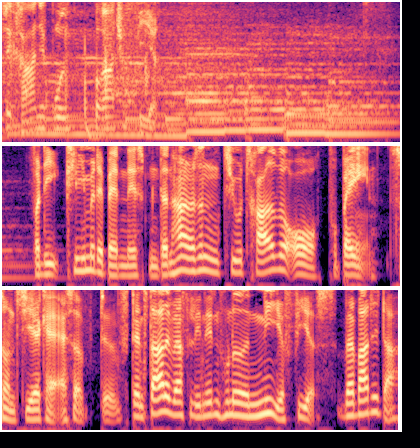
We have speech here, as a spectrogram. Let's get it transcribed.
til Kranjebrud på Radio 4. Fordi klimadebatten, Esben, den har jo sådan 20-30 år på banen, sådan cirka. Altså, den startede i hvert fald i 1989. Hvad var det, der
